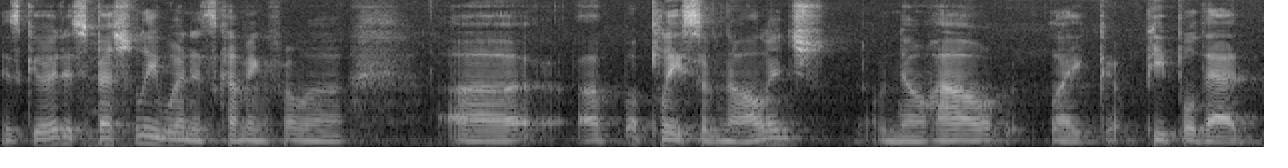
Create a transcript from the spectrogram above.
is good, especially when it's coming from a uh, a, a place of knowledge, know-how, like people that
